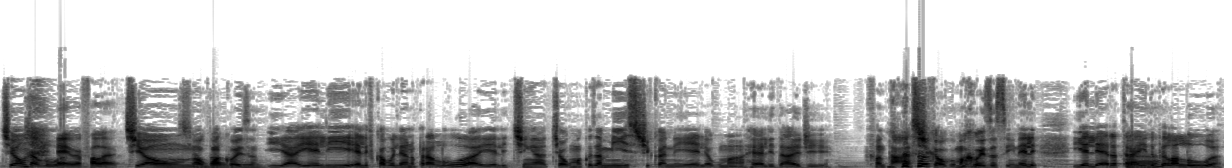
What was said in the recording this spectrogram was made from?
Tião da lua. É, eu ia falar. Tião, Tião alguma coisa. E aí ele, ele ficava olhando pra lua e ele tinha, tinha alguma coisa mística nele, alguma realidade fantástica, alguma coisa assim nele. E ele era atraído Tá. pela lua.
